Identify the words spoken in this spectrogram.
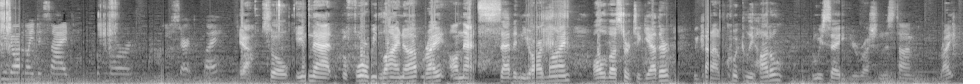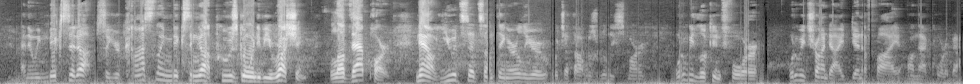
you normally decide before you start the play. Yeah. So So in that, before we line up, right, on that seven yard line, all of us are together. We kind of quickly huddle and we say, you're rushing this time, right? And then we mix it up. So you're constantly mixing up who's going to be rushing. Love that part. Now, you had said something earlier, which I thought was really smart. What are we looking for? What are we trying to identify on that quarterback?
